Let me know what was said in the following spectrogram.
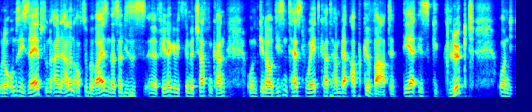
oder um sich selbst und allen anderen auch zu beweisen, dass er dieses äh, Federgewichtslimit schaffen kann. Und genau diesen Test-Weight-Cut haben wir abgewartet. Der ist geglückt und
